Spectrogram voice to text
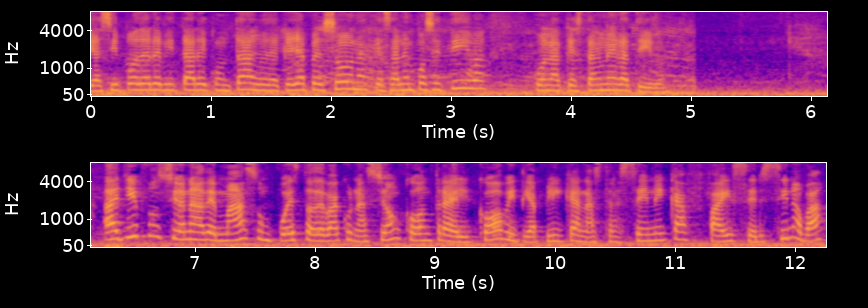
y así poder evitar el contagio de aquellas personas que salen positivas con las que están negativas. Allí funciona además un puesto de vacunación contra el COVID y aplican AstraZeneca, Pfizer, Sinovac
